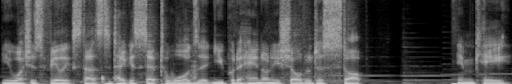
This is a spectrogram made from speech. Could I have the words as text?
you watch as Felix starts to take a step towards it. You put a hand on his shoulder to stop him, Key,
